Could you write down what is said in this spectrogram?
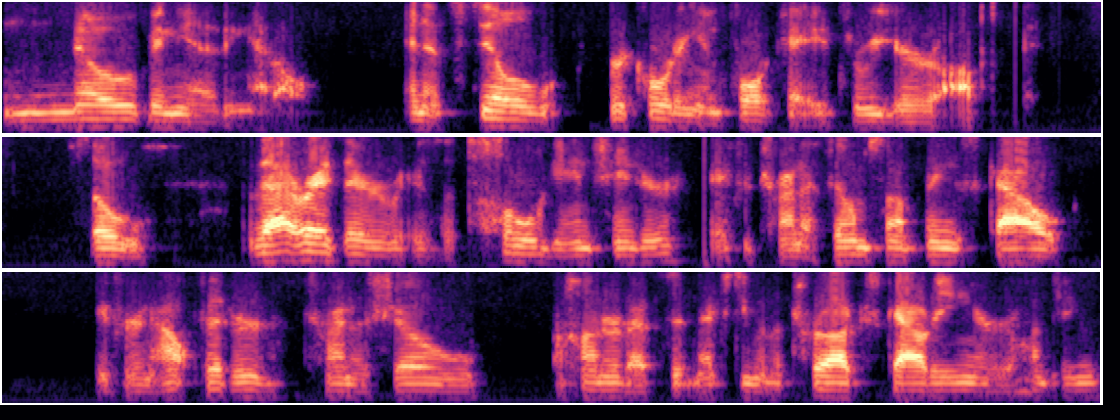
no vignetting at all. And it's still recording in 4K through your optic. So that right there is a total game changer. If you're trying to film something, scout, if you're an outfitter trying to show a hunter that's sitting next to you in the truck, scouting or hunting,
